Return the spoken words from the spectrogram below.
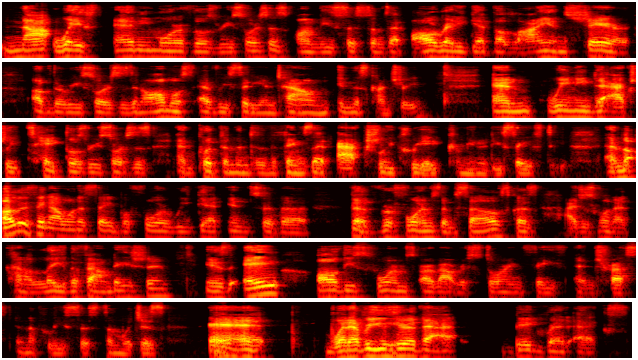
not waste any more of those resources on these systems that already get the lion's share of the resources in almost every city and town in this country. And we need to actually take those resources and put them into the things that actually create community safety. And the other thing i want to say before we get into the the reforms themselves because i just want to kind of lay the foundation is a all these forms are about restoring faith and trust in the police system which is eh, whenever you hear that, big red X.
